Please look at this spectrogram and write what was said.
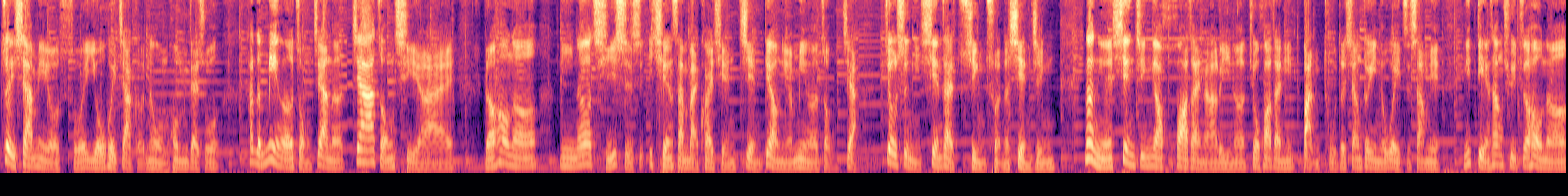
最下面有所谓优惠价格，那我们后面再说。它的面额总价呢加总起来，然后呢你呢起始是一千三百块钱，减掉你的面额总价。就是你现在仅存的现金，那你的现金要画在哪里呢？就画在你版图的相对应的位置上面。你点上去之后呢，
